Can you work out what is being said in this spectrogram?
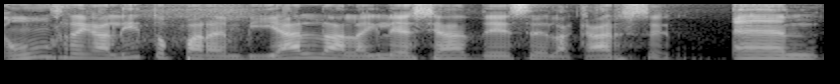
un regalito para enviarla a la iglesia desde la cárcel. And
